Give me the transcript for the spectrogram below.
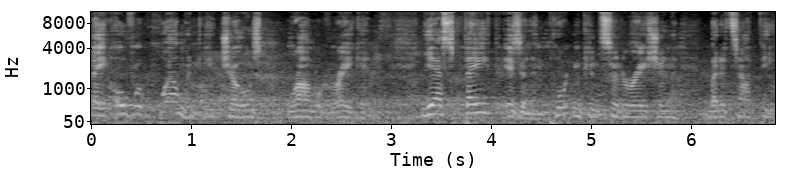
They overwhelmingly chose Ronald Reagan. Yes, faith is an important consideration, but it's not the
